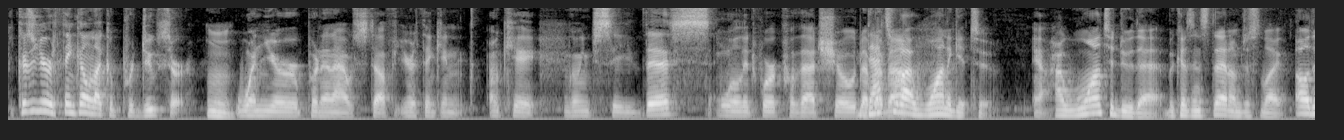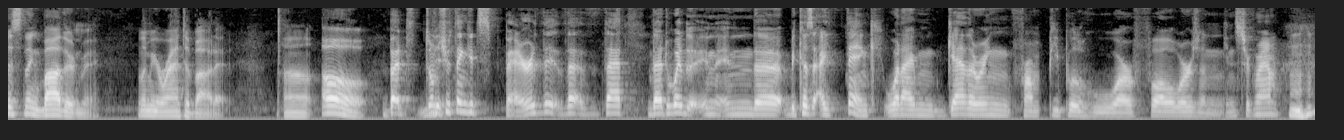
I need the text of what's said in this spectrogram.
Because you're thinking like a producer Hmm. when you're putting out stuff. You're thinking, okay, I'm going to say this. Will it work for that show? Blah, That's blah, what I want to get to. Yeah. I want to do that because instead I'm just like, "Oh, this thing bothered me. Let me rant about it." Uh, oh, But don't you think it's better th- that that that way in in the because I think what I'm gathering from people who are followers on Instagram, Mm-hmm.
